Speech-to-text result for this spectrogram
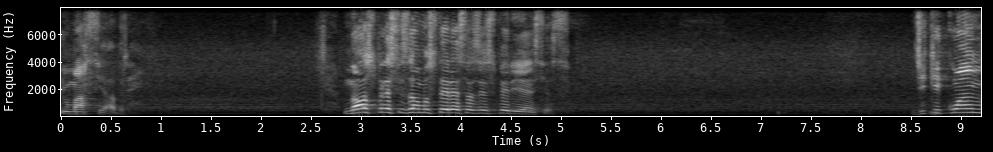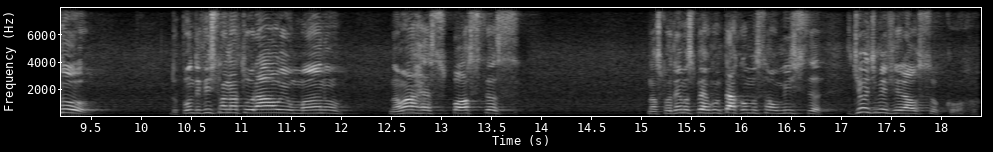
e o mar se abre. Nós precisamos ter essas experiências. De que quando, do ponto de vista natural e humano, não há respostas, nós podemos perguntar como salmista: de onde me virá o socorro?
